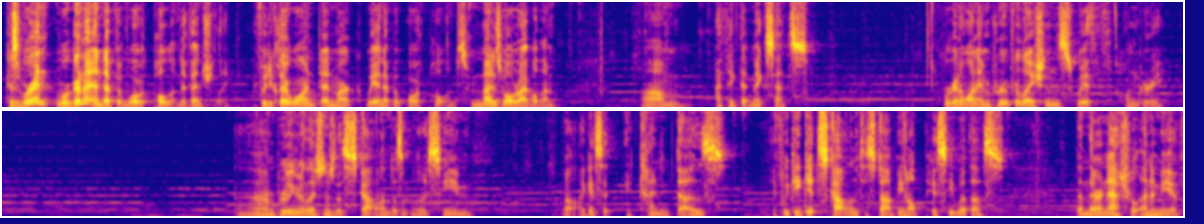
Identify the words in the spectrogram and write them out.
Because we're, in, we're going to end up at war with Poland eventually. If we declare war on Denmark, we end up at war with Poland. So we might as well rival them. Um, I think that makes sense. We're going to want to improve relations with Hungary. Uh, improving relations with Scotland doesn't really seem... Well, I guess it, it kind of does. If we could get Scotland to stop being all pissy with us, then they're a natural enemy of...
